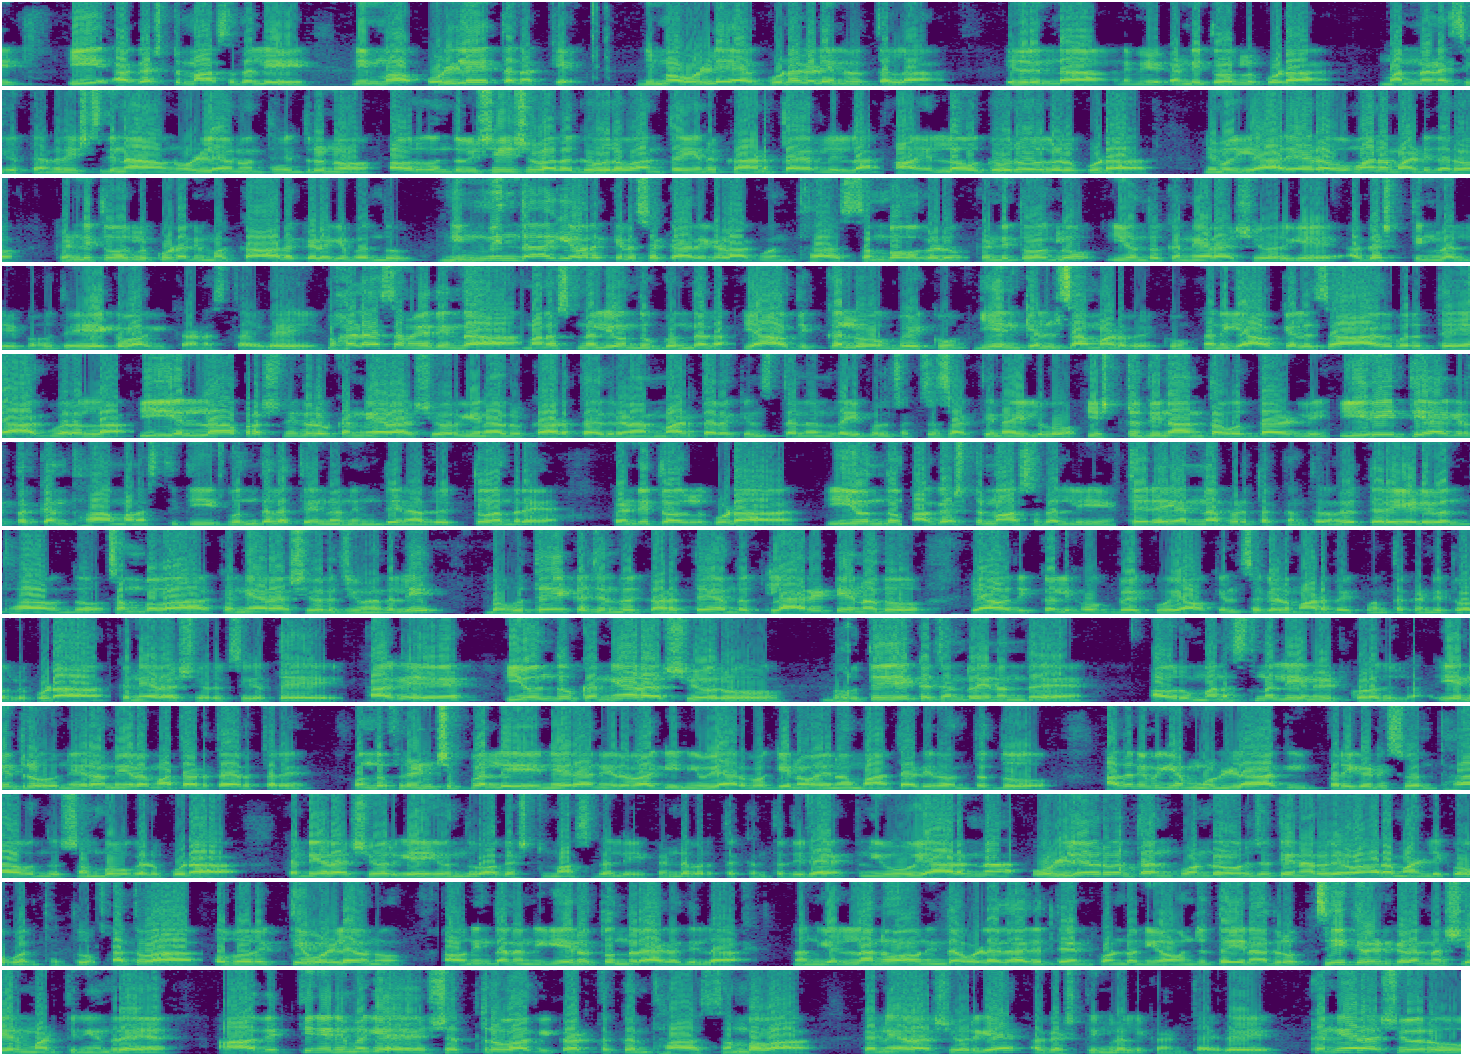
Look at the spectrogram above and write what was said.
ಈ ಆಗಸ್ಟ್ ಮಾಸದಲ್ಲಿ ನಿಮ್ಮ ಒಳ್ಳೆತನಕ್ಕೆ, ನಿಮ್ಮ ಒಳ್ಳೆಯ ಗುಣಗಳೇನಿರುತ್ತಲ್ಲ, ಇದರಿಂದ ನಿಮಗೆ ಖಂಡಿತವಾಗ್ಲೂ ಕೂಡ ಮನ್ನಣೆ ಸಿಗುತ್ತೆ. ಅಂದ್ರೆ ಇಷ್ಟು ದಿನ ಅವನು ಒಳ್ಳೆಯವನು ಅಂತ ಇದ್ರು ಅವ್ರ ಒಂದು ವಿಶೇಷವಾದ ಗೌರವ ಅಂತ ಏನು ಕಾಣ್ತಾ ಇರ್ಲಿಲ್ಲ. ಆ ಎಲ್ಲ ಗೌರವಗಳು ಕೂಡ ನಿಮಗೆ ಯಾರ್ಯಾರು ಅವಮಾನ ಮಾಡಿದಾರೋ ಖಂಡಿತವಾಗ್ಲೂ ಕೂಡ ನಿಮ್ಮ ಕಾಲ ಕೆಳಗೆ ಬಂದು ನಿಮ್ಮಿಂದಾಗಿ ಅವರ ಕೆಲಸ ಕಾರ್ಯಗಳಾಗುವಂತಹ ಸಂಭವಗಳು ಖಂಡಿತವಾಗ್ಲೂ ಈ ಒಂದು ಕನ್ಯಾ ರಾಶಿಯವರಿಗೆ ಆಗಸ್ಟ್ ತಿಂಗಳಲ್ಲಿ ಬಹುತೇಕವಾಗಿ ಕಾಣಿಸ್ತಾ ಇದೆ. ಬಹಳ ಸಮಯದಿಂದ ಮನಸ್ಸಿನಲ್ಲಿ ಒಂದು ಗೊಂದಲ. ಯಾವ ದಿಕ್ಕಲ್ಲಿ ಹೋಗ್ಬೇಕು? ಏನ್ ಕೆಲಸ ಮಾಡ್ಬೇಕು? ನನಗೆ ಯಾವ ಕೆಲಸ ಆಗ ಬರುತ್ತೆ, ಆಗ ಬರಲ್ಲ? ಈ ಎಲ್ಲಾ ಪ್ರಶ್ನೆಗಳು ಕನ್ಯಾ ರಾಶಿಯವರಿಗೆ ಏನಾದ್ರು ಕಾಡ್ತಾ ಇದ್ರೆ ನಾನ್ ಮಾಡ್ತಾ ಇರೋ ಕೆಲಸ ನನ್ನ ಲೈಫ್ ಅಲ್ಲಿ ಸಕ್ಸಸ್ ಆಗ್ತೀನಾ ಇಲ್ವೋ? ಎಷ್ಟು ದಿನ ಅಂತ ಒದ್ದಾಡ್ಲಿ? ಈ ರೀತಿಯಾಗಿರ್ತಕ್ಕಂತಹ ಮನಸ್ಥಿತಿ, ಗೊಂದಲತೆಯನ್ನು ನಿಮ್ದೇನಾದ್ರು ಇತ್ತು ಅಂದ್ರೆ ಖಂಡಿತವಾಗ್ಲೂ ಕೂಡ ಈ ಒಂದು ಆಗಸ್ಟ್ ಮಾಸದಲ್ಲಿ ತೆರೆಯನ್ನ ಬಿಡ್ತಕ್ಕಂಥ, ಅಂದ್ರೆ ತೆರೆ ಎಳೆಯುವಂತಹ ಒಂದು ಸಂಭವ ಕನ್ಯಾ ರಾಶಿಯವರ ಜೀವನದಲ್ಲಿ ಬಹುತೇಕ ಜನರಿಗೆ ಕಾಣುತ್ತೆ. ಒಂದು ಕ್ಲಾರಿಟಿ ಅನ್ನೋದು ಯಾವ ದಿಕ್ಕಲ್ಲಿ ಹೋಗ್ಬೇಕು, ಯಾವ ಕೆಲಸಗಳು ಮಾಡ್ಬೇಕು ಅಂತ ಖಂಡಿತವಾಗ್ಲೂ ಕೂಡ ಕನ್ಯಾ ರಾಶಿಯವ್ರಿಗೆ ಸಿಗುತ್ತೆ. ಹಾಗೆ ಈ ಒಂದು ಕನ್ಯಾ ರಾಶಿಯವರು ಬಹುತೇಕ ಜನರು ಏನಂದ್ರೆ, ಅವರು ಮನಸ್ಸಿನಲ್ಲಿ ಏನು ಇಟ್ಕೊಳ್ಳೋದಿಲ್ಲ. ಏನಿದ್ರು ನೇರ ನೇರ ಮಾತಾಡ್ತಾ ಇರ್ತಾರೆ. ಒಂದು ಫ್ರೆಂಡ್ಶಿಪ್ ಅಲ್ಲಿ ನೇರ ನೇರವಾಗಿ ನೀವು ಯಾರ ಬಗ್ಗೆನೋ ಏನೋ ಮಾತಾಡಿರೋಂಥದ್ದು ಅದು ನಿಮಗೆ ಮುಳ್ಳಾಗಿ ಪರಿಗಣಿಸುವಂತಹ ಒಂದು ಸಂಭವಗಳು ಕೂಡ ಕನ್ಯಾ ರಾಶಿಯವರಿಗೆ ಈ ಒಂದು ಆಗಸ್ಟ್ ಮಾಸದಲ್ಲಿ ಕಂಡು ಬರತಕ್ಕಂಥದ್ದಿದೆ ನೀವು ಯಾರನ್ನ ಒಳ್ಳೆಯವರು ಅಂತ ಅನ್ಕೊಂಡು ಅವ್ರ ಜೊತೆ ಏನಾದ್ರು ವ್ಯವಹಾರ ಮಾಡ್ಲಿಕ್ಕೆ ಹೋಗುವಂತದ್ದು ಅಥವಾ ಒಬ್ಬ ವ್ಯಕ್ತಿ ಒಳ್ಳೆಯವನು, ಅವನಿಂದ ನನಗೆ ಏನು ತೊಂದರೆ ಆಗೋದಿಲ್ಲ, ನನ್ಗೆಲ್ಲಾನು ಅವನಿಂದ ಒಳ್ಳೇದಾಗತ್ತೆ ಅನ್ಕೊಂಡು ನೀವು ಅವನ ಜೊತೆ ಏನಾದ್ರು ಸೀಕ್ರೆಟ್ ಗಳನ್ನ ಶೇರ್ ಮಾಡ್ತೀನಿ ಅಂದ್ರೆ ಆ ವ್ಯಕ್ತಿನೇ ನಿಮಗೆ ಶತ್ರುವಾಗಿ ಕಾಡ್ತಕ್ಕಂತಹ ಸಂಭವ ಕನ್ಯಾ ರಾಶಿಯವರಿಗೆ ಆಗಸ್ಟ್ ತಿಂಗಳಲ್ಲಿ ಕಾಣ್ತಾ ಇದೆ. ಕನ್ಯಾ ರಾಶಿಯವರು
